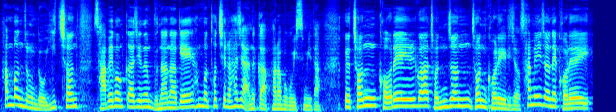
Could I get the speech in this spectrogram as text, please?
한 번 정도 2,400원까지는 무난하게 한 번 터치를 하지 않을까 바라보고 있습니다. 그전 거래일과 전전 전 거래일이죠. 3일 전에 거래일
